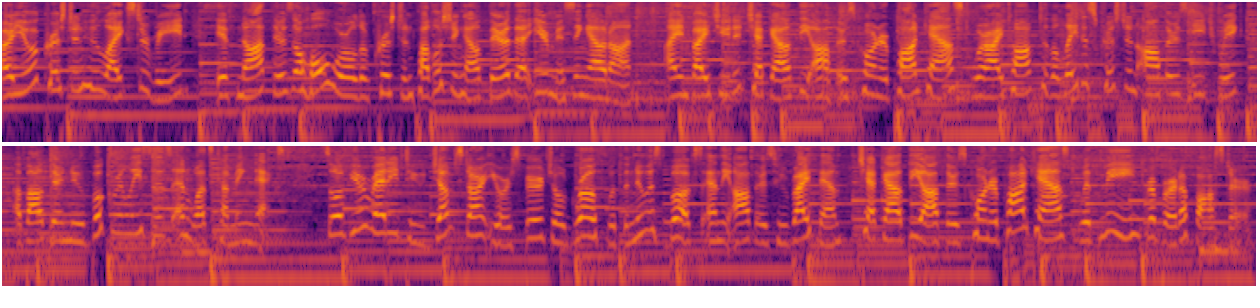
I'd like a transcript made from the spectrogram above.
Are you a Christian who likes to read? If not, there's a whole world of Christian publishing out there that you're missing out on. I invite you to check out the Author's Corner podcast, where I talk to the latest Christian authors each week about their new book releases and what's coming next. So if you're ready to jumpstart your spiritual growth with the newest books and the authors who write them, check out the Author's Corner podcast with me, Roberta Foster.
